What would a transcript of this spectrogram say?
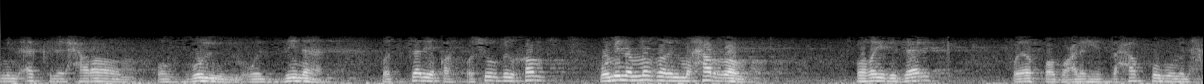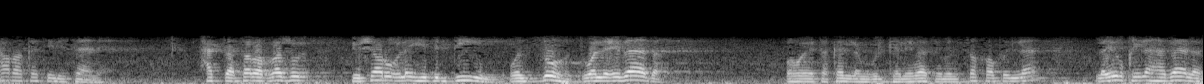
من أكل الحرام والظلم والزنا والسرقة وشرب الخمر ومن النظر المحرم وغير ذلك ويصعب عليه التحفظ من حركة لسانه. حتى ترى الرجل يشار إليه بالدين والزهد والعبادة وهو يتكلم بالكلمات من سخط الله لا يلقي لها بالا.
